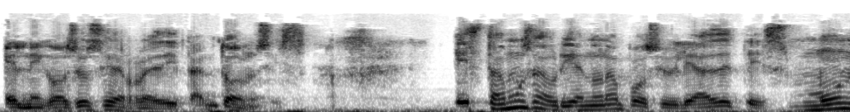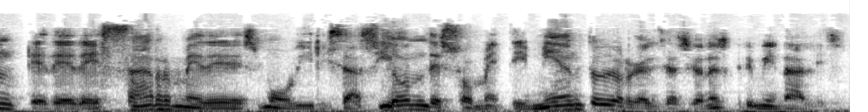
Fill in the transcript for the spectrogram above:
el negocio se reedita. Entonces, estamos abriendo una posibilidad de desmonte, de desarme, de desmovilización, de sometimiento de organizaciones criminales.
